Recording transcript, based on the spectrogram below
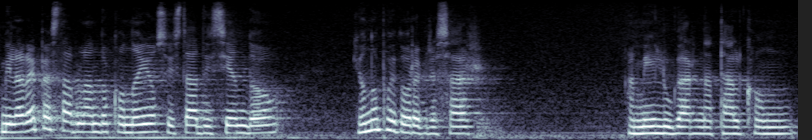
Milarepa está hablando con ellos y está diciendo, yo no puedo regresar a mi lugar natal con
